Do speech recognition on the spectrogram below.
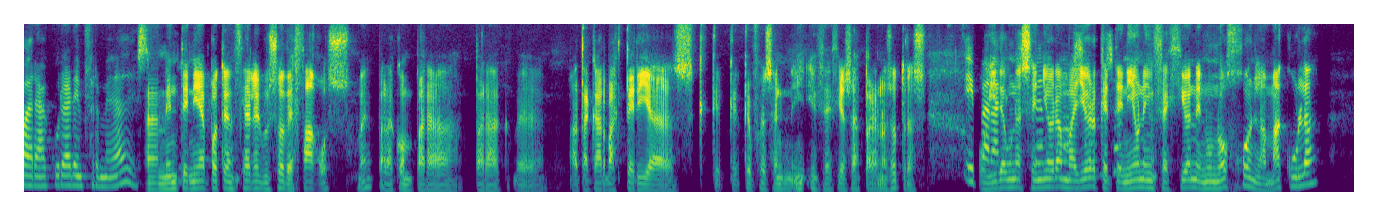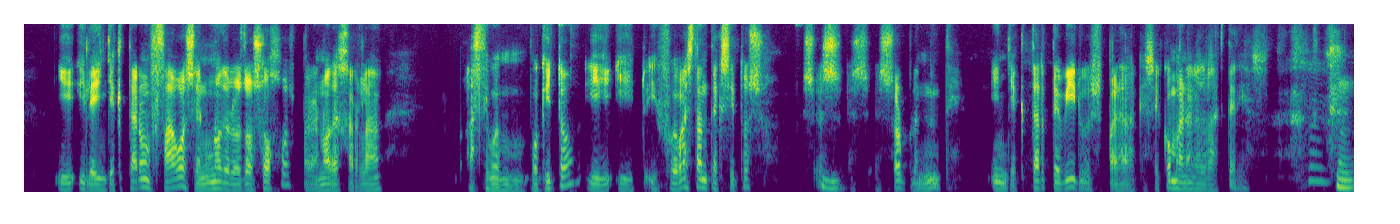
para curar enfermedades. También tenía potencial el uso de fagos ¿eh? para, para, para eh, atacar bacterias que, fuesen infecciosas para nosotros. Oí de una señora mayor que tenía una infección en un ojo, en la mácula, y, le inyectaron fagos en uno de los dos ojos para no dejarla hace un poquito y, fue bastante exitoso. Es, mm. es, sorprendente. Inyectarte virus para que se coman a las bacterias, mm.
